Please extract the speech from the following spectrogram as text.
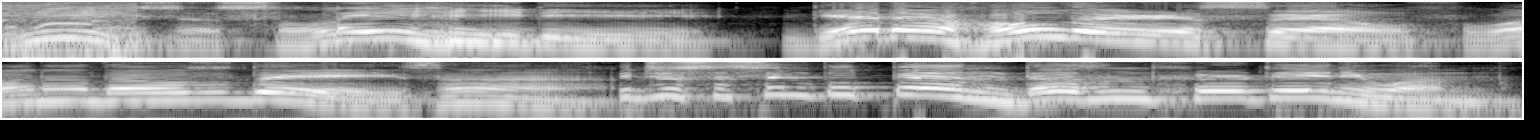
Jesus, lady! Get a hold of yourself! One of those days, huh? It's just a simple pen, doesn't hurt anyone.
